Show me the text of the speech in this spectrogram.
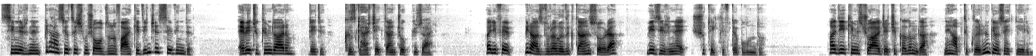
sinirinin biraz yatışmış olduğunu fark edince sevindi. Evet hükümdarım dedi. Kız gerçekten çok güzel. Halife biraz duraladıktan sonra vezirine şu teklifte bulundu. Hadi ikimiz şu ağaca çıkalım da ne yaptıklarını gözetleyelim.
